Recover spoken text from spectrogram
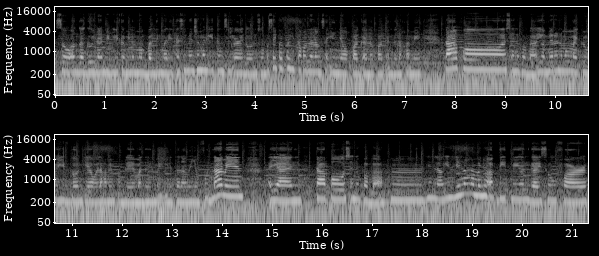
So, ang gagawin namin, bibili kami ng mga balding maliit kasi medyo maliit ang CR doon. So, basta ipapakita ko na lang sa inyo pag ano, pag ando na kami. Tapos, Yun, meron namang microwave doon kaya wala kaming problema dahil may init na namin yung food namin. Ayan. Tapos, ano pa ba? Hmm, yun lang. Yun, yun lang naman yung update ngayon guys so far.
